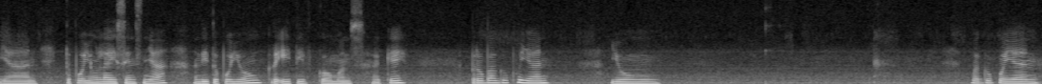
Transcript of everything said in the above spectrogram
Yan. Ito po yung license niya. Andito po yung Creative Commons. Okay? Pero bago po yan, yung bago po yan,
